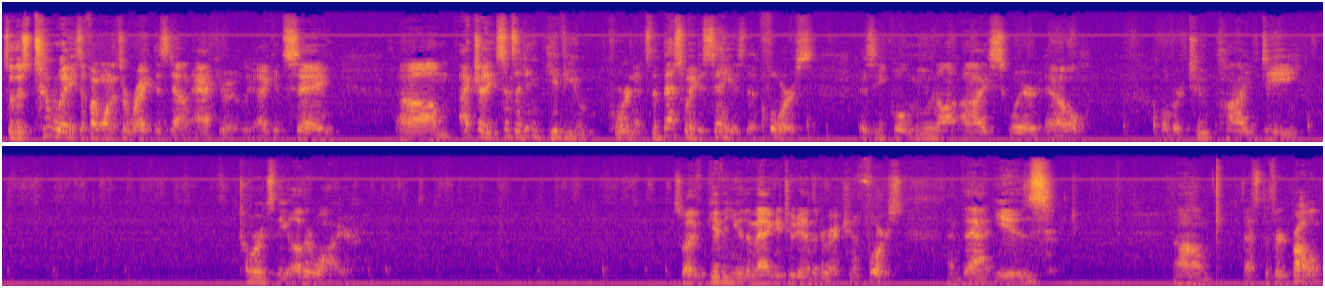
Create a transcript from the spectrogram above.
So there's two ways if I wanted to write this down accurately. I could say, um, actually, since I didn't give you coordinates, the best way to say is that force is equal mu naught I squared L over 2 pi d towards the other wire. So I've given you the magnitude and the direction of force. And that is, um, that's the third problem.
